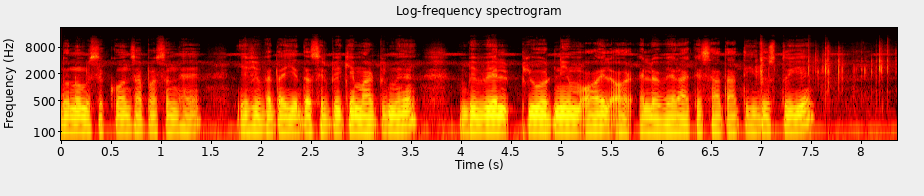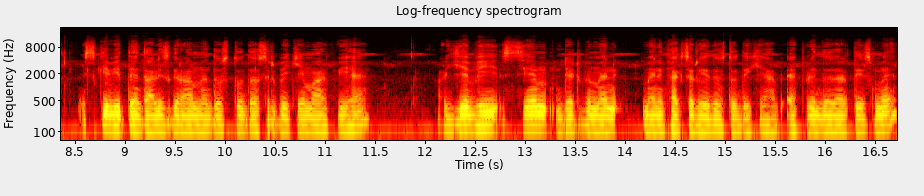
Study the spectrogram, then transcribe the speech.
दोनों में से कौन सा पसंद है, ये भी बताइए। दस रुपये की एम में बिवेल, प्योर नीम ऑयल और एलोवेरा के साथ आती है दोस्तों ये। इसकी भी तैंतालीस ग्राम है दोस्तों, दस रुपये की एम है। और ये भी सेम डेट पे मैंने मैन्युफैक्चर हुई दोस्तों, देखिए यहाँ पे अप्रैल 2023 में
